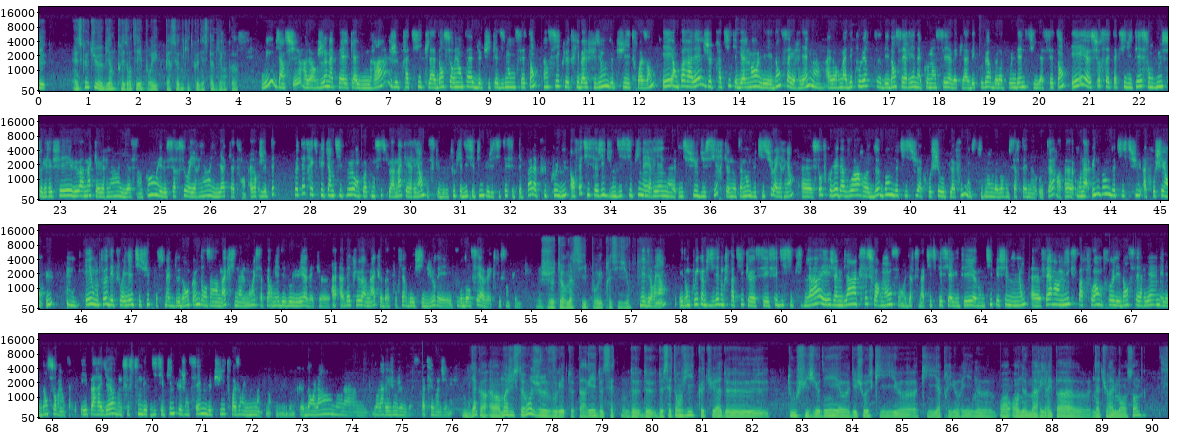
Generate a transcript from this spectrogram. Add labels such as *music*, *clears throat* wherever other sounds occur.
Est-ce que tu veux bien te présenter pour les personnes qui ne te connaissent pas bien encore? Oui, bien sûr. Alors, je m'appelle Kalindra, je pratique la danse orientale depuis quasiment 7 ans, ainsi que le tribal fusion depuis 3 ans. Et en parallèle, je pratique également les danses aériennes. Alors, ma découverte des danses aériennes a commencé avec la découverte de la pole dance il y a 7 ans. Et euh, sur cette activité sont venus se greffer le hamac aérien il y a 5 ans et le cerceau aérien il y a 4 ans. Alors, je vais peut-être peut-être expliquer un petit peu en quoi consiste le hamac aérien, parce que de toutes les disciplines que j'ai citées, c'est peut-être pas la plus connue. En fait, il s'agit d'une discipline aérienne euh, issue du cirque, notamment du tissu aérien, euh, sauf qu'au lieu d'avoir euh, deux bandes de tissu accrochées au plafond, ce qui demande d'avoir une certaine hauteur, euh, on a une bande de tissu accrochée en U, *clears throat* et on peut déployer le tissu pour se mettre dedans, comme dans un hamac finalement, et ça permet d'évoluer avec, euh, avec le hamac bah, pour faire des figures et pour danser avec, tout simplement. Je te remercie pour les précisions. Mais de rien. Et donc oui, comme je disais, donc je pratique euh, ces, ces disciplines-là et j'aime bien accessoirement, on va dire que c'est ma petite spécialité, euh, mon petit péché mignon, euh, faire un mix parfois entre les danses aériennes et les danses orientales. Et par ailleurs, donc ce sont des disciplines que j'enseigne depuis trois ans et demi maintenant. Donc dans l'Ain, dans la, dans la région genevoise, pas très loin de Genève. D'accord. Alors moi justement, je voulais te parler de cette, de, de, de cette envie que tu as de fusionner euh, des choses qui, euh, qui a priori, ne, on, ne marierait pas euh, naturellement ensemble.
